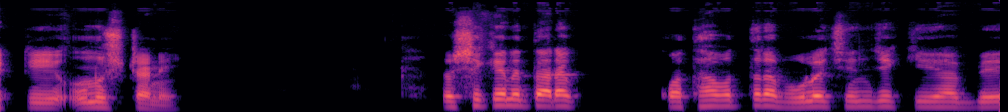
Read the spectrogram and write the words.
একটি অনুষ্ঠানে। তো সেখানে তারা কথাবার্তা বলেছেন যে কীভাবে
